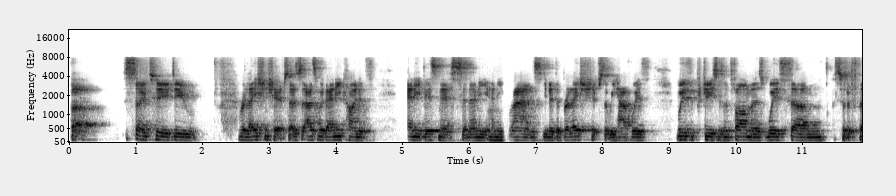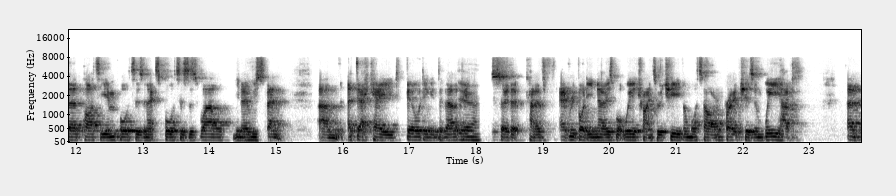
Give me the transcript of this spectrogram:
But so too do relationships, as as with any kind of any business and any mm. any brands. You know, the relationships that we have with with the producers and farmers, with um, sort of third party importers and exporters as well. You know, we spent um, a decade building and developing yeah. so that kind of everybody knows what we're trying to achieve and what our approach is. And we have a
